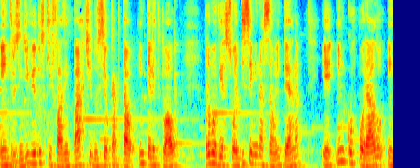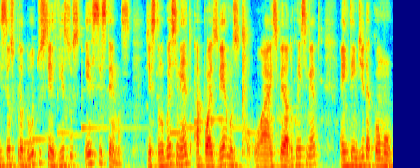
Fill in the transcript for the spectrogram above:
entre os indivíduos que fazem parte do seu capital intelectual, promover sua disseminação interna e incorporá-lo em seus produtos, serviços e sistemas. Gestão do conhecimento, após vermos a espiral do conhecimento, é entendida como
